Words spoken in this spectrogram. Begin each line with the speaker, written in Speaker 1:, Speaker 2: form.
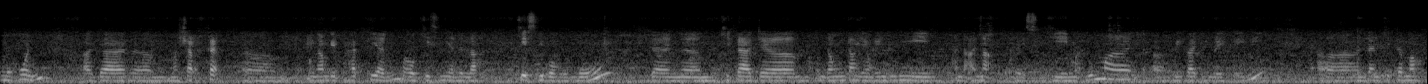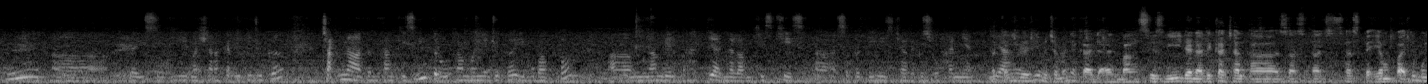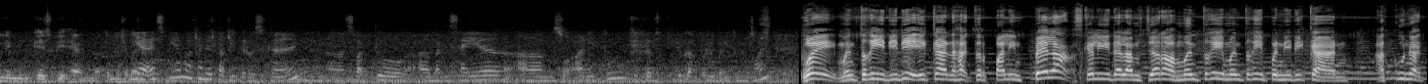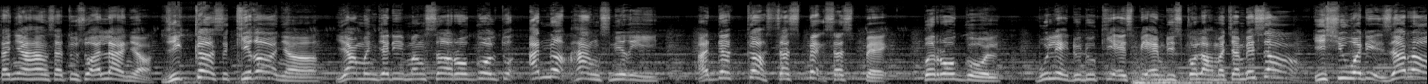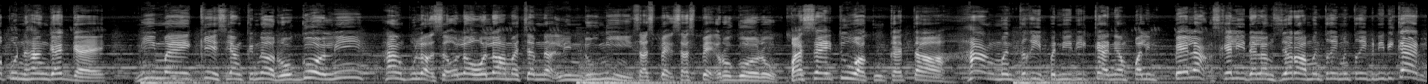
Speaker 1: juga mohon agar um, masyarakat um, mengambil perhatian bahawa kes ini adalah kes di bawah umur dan um, kita ada undang-undang yang melindungi anak-anak dari segi maklumat uh, pribadi mereka ini. Uh, dan kita mahu uh, dari segi masyarakat itu juga cakna tentang kes ini terutamanya juga ibu bapa uh, mengambil perhatian dalam kes-kes uh, seperti ini secara keseluruhannya.
Speaker 2: Ya. Tanya jadi macam mana keadaan bangsa sendiri dan adakah cal- uh, sus- uh, suspek yang empat tu boleh menduduki SPM atau macam mana?
Speaker 1: Ya, SPM akan tetap diteruskan. Uh, sebab tu uh, bagi saya um, soal itu kita juga perlu beri tumpuan.
Speaker 3: Wei, Menteri Didik Ikan hak terpaling pelak sekali dalam sejarah Menteri-Menteri Pendidikan. Aku nak tanya hang satu soalan je. Jika sekiranya yang menjadi mangsa rogol tu anak hang sendiri, adakah suspek-suspek perogol boleh duduki SPM di sekolah macam biasa? Isu adik Zara pun hang gagal. Ni mai kes yang kena rogol ni, hang pula seolah-olah macam nak lindungi suspek-suspek rogol tu. Pasal itu aku kata, hang menteri pendidikan yang paling pelak sekali dalam sejarah menteri-menteri pendidikan.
